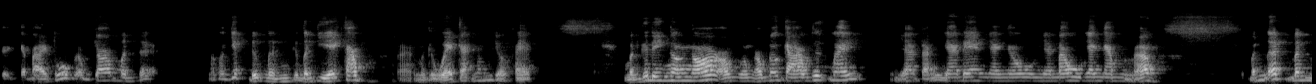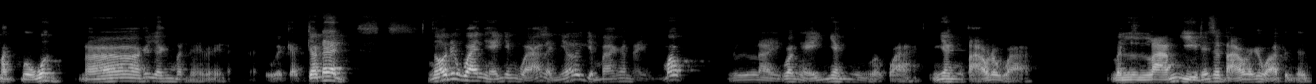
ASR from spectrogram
cái, cái bài thuốc ông cho mình đó nó có giúp được mình cái bệnh gì hay không? À, mà cái quẻ cắt nó không cho phép mình cứ đi ngon ngó ông ông, ông nói cao thước mấy. Da trắng da đen da ngâu da nâu da ngâm không? Bánh ít bánh mặt bù quân. Đó cái dân mình này, cho nên nói đến quan hệ nhân quả là nhớ dùm ba cái này. Móc là quan hệ nhân và quả. Nhân tạo ra quả. Mình làm gì để sẽ tạo ra cái quả tương ứng?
